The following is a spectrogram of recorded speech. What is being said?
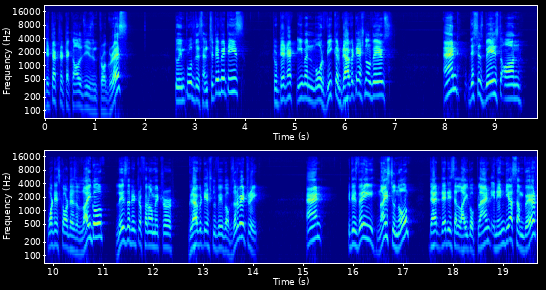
detector technology is in progress to improve the sensitivities to detect even more weaker gravitational waves. And this is based on what is called as a LIGO laser interferometer gravitational wave observatory. And it is very nice to know that there is a LIGO plant in India somewhere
